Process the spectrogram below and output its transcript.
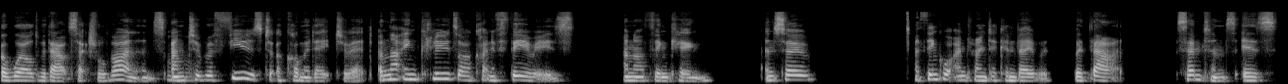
a world without sexual violence mm-hmm. and to refuse to accommodate to it, and that includes our kind of theories and our thinking. And so, I think what I'm trying to convey with with that sentence is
